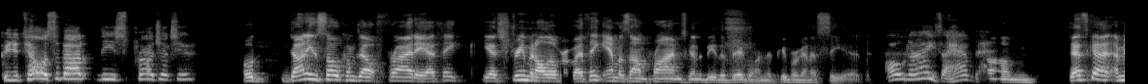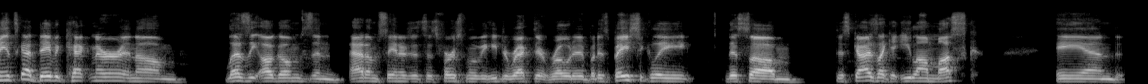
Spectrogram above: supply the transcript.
Could you tell us about these projects here? Well, Dotty and Soul comes out Friday. I think, yeah, it's streaming all over, but I think Amazon Prime is going to be the big one that people are going to see it. Oh, nice. I have that. Um, that's got, I mean, it's got David Koechner and um, Leslie Uggams and Adam Sanders. It's his first movie. He directed, wrote it, but it's basically this um this guy's like an Elon Musk, and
